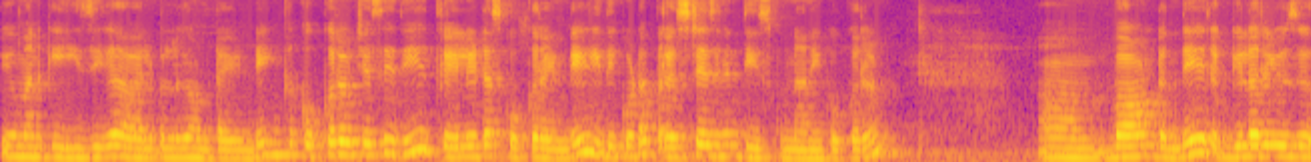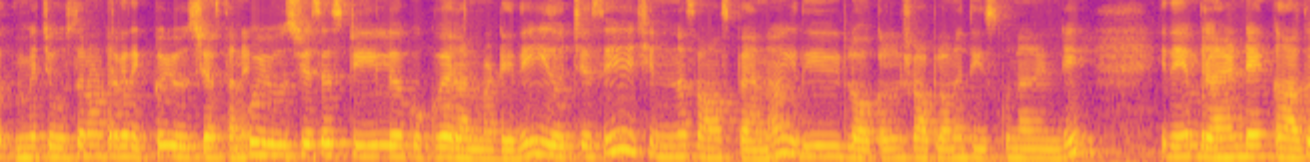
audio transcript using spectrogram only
ఇవి మనకి ఈజీగా అవైలబుల్గా ఉంటాయండి. ఇంకా కుక్కర్ వచ్చేసి ఇది త్రీ లీటర్స్ కుక్కర్ అండి. ఇది కూడా ప్రెస్టేజ్ నేను తీసుకున్నాను ఈ కుక్కర్. బాగుంటుంది. రెగ్యులర్ యూజ్ మీరు చూస్తూనే ఉంటారు కదా ఎక్కువ యూజ్ చేస్తాను. ఎక్కువ యూజ్ చేసే స్టీల్ కుక్వేర్ అనమాట ఇది. ఇది వచ్చేసి చిన్న సాస్ ప్యాన్ ఇది లోకల్ షాప్లోనే తీసుకున్నానండి. ఇదేం బ్రాండ్ ఏం కాదు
